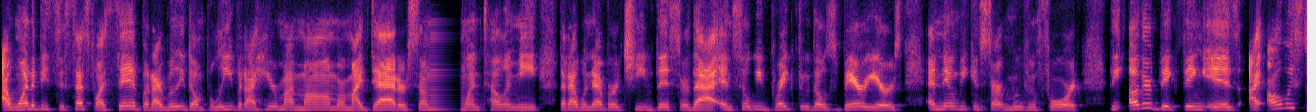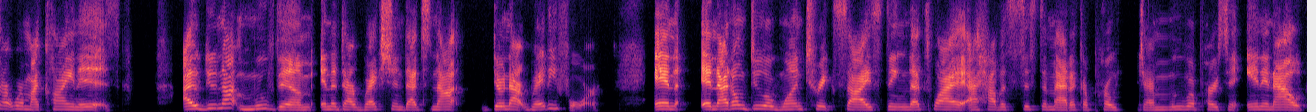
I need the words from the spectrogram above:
i want to be successful i said but i really don't believe it. I hear my mom or my dad or someone telling me that i will never achieve this or that. And so we break through those barriers and then we can start moving forward. The other big thing is i always start where my client is. I do not move them in a direction that's not they're not ready for and and i don't do a one trick size thing. That's why i have a systematic approach. I move a person in and out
